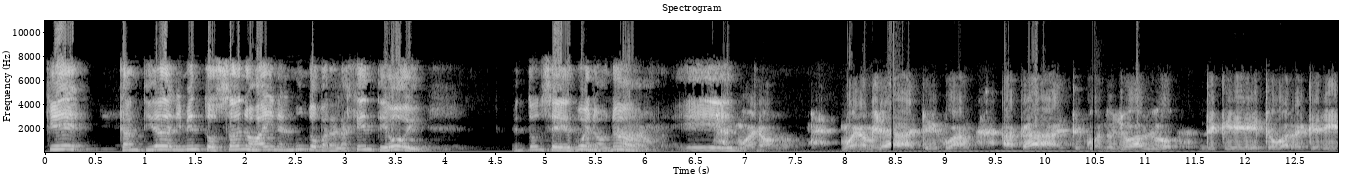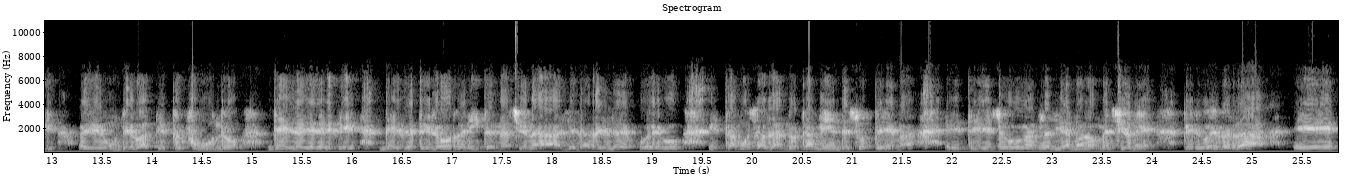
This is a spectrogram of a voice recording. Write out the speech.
¿Qué cantidad de alimentos sanos hay en el mundo para la gente hoy? Entonces, bueno, no. Eh, bueno, Bueno, mirá, este, Juan, acá este, cuando yo hablo de que esto va a requerir eh, un debate profundo de, del orden internacional, de la regla de juego, estamos hablando también de esos temas. Este, yo en realidad no los mencioné, pero es verdad, eh,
